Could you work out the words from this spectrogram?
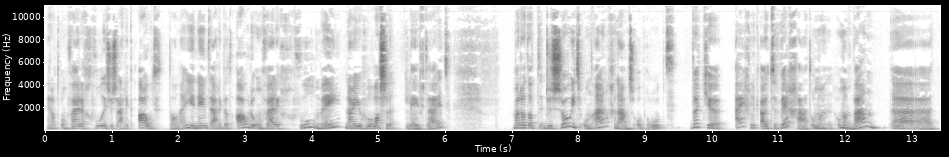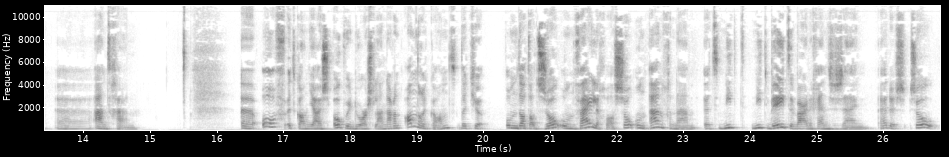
En dat onveilige gevoel is dus eigenlijk oud dan. Hè? Je neemt eigenlijk dat oude onveilige gevoel mee naar je volwassen leeftijd. Maar dat dat dus zoiets onaangenaams oproept, dat je eigenlijk uit de weg gaat om een, om een baan uh, uh, aan te gaan. Uh, of het kan juist ook weer doorslaan naar een andere kant, dat je omdat dat zo onveilig was, zo onaangenaam, het niet, niet weten waar de grenzen zijn. Hè, dus zo,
